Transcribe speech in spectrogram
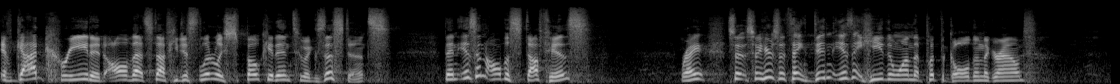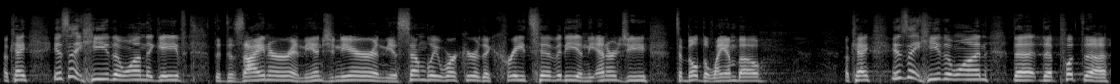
if God created all that stuff, he just literally spoke it into existence, then isn't all the stuff his? Right? So, so here's the thing Didn't, isn't he the one that put the gold in the ground? Okay? Isn't he the one that gave the designer and the engineer and the assembly worker the creativity and the energy to build the Lambo? Okay? Isn't he the one that, that put the,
